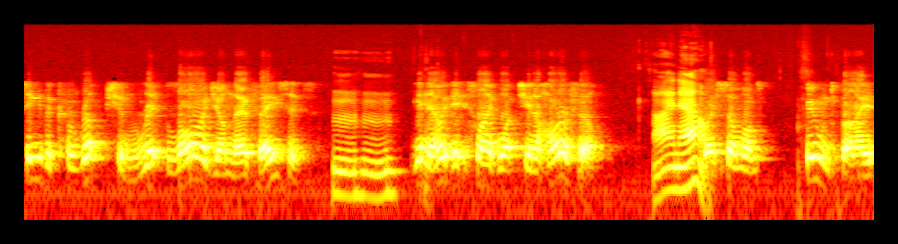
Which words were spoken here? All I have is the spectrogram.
see the corruption writ large on their faces. Mm-hmm. You know, it's like watching a horror film I know. where someone's consumed by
